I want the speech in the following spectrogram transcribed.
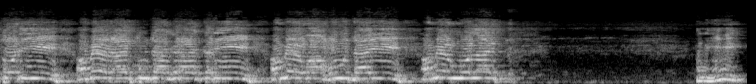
તોડીએ અમે રાત ઉજાગરા કરી, અમે વાહુ જાય, અમે મોલાય અને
